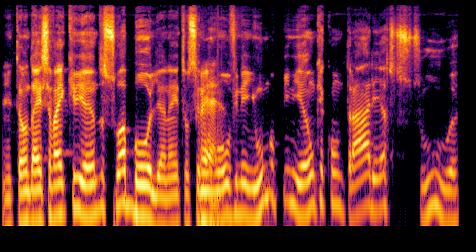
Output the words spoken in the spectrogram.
Então daí você vai criando sua bolha, né? Então você é. não ouve nenhuma opinião que é contrária à sua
